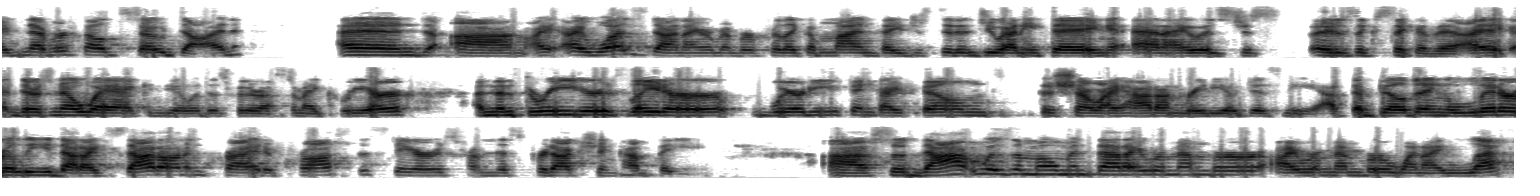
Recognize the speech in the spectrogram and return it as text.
I've never felt so done. And um, I, I, was done. I remember for like a month, I just didn't do anything, and I was just, I was like sick of it. I, there's no way I can deal with this for the rest of my career. And then three years later, where do you think I filmed the show I had on Radio Disney at the building, literally that I sat on and cried across the stairs from this production company. Uh, so that was a moment that I remember. I remember when I left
